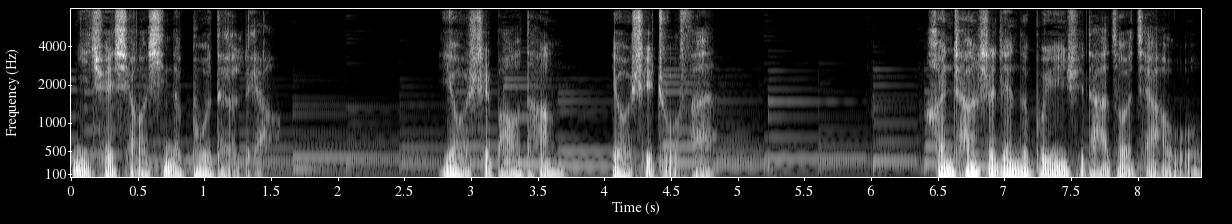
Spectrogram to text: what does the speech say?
你却小心的不得了。又是煲汤，又是煮饭，很长时间都不允许他做家务。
